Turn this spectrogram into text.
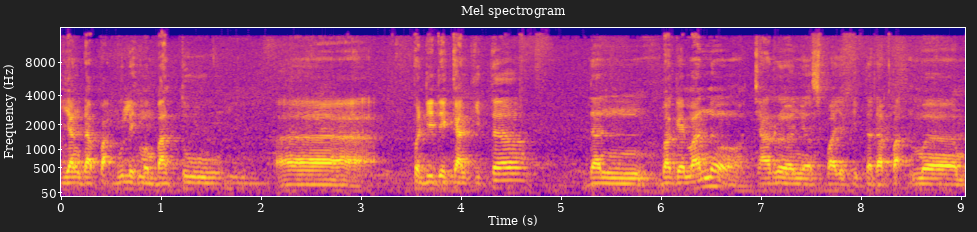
yang dapat boleh membantu uh, pendidikan kita dan bagaimana caranya supaya kita dapat me,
